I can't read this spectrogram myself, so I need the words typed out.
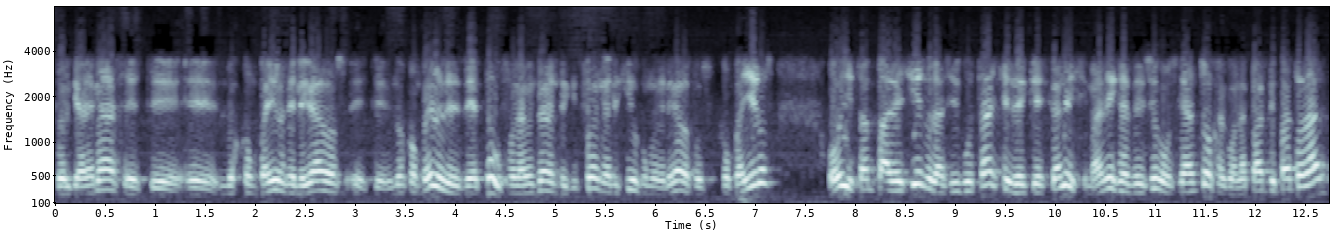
porque además este, eh, los compañeros delegados, este, los compañeros de, de fundamentalmente, que fueron elegidos como delegados por sus compañeros, hoy están padeciendo las circunstancias de que Escalesi maneja la televisión como se le antoja con la parte patronal,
